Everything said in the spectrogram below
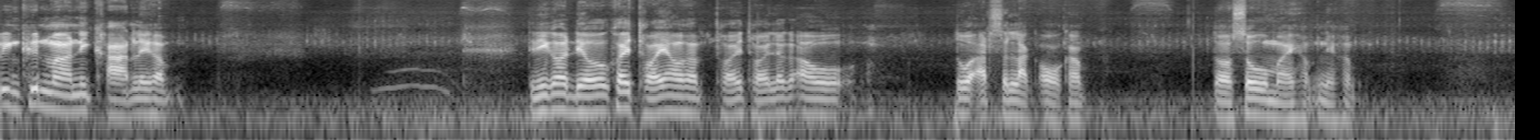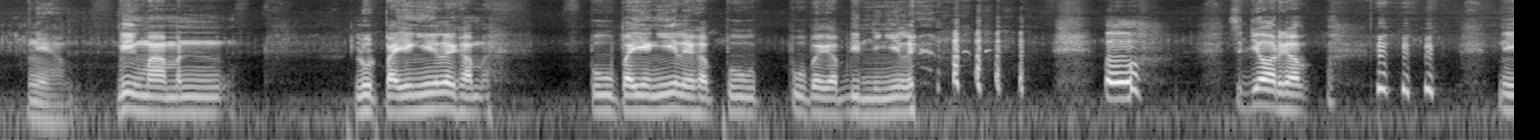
วิ่งขึ้นมานี่ขาดเลยครับ ทีนี้ก็เดี๋ยวค่อยถอยเอาครับ ถอยถอยแล้วก็เอาตัวอัดสลักออกครับ ต่อโซ่ใหม่ครับเนี่ยครับ เนี่ยครับ วิ่งมามัน หลุดไปอย่างนี้เลยครับ ปูไปอย่างนี้เลยครับ ปูปูไปกับดินอย่างนี้เลยโอ้สุดยอดครับ นี่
